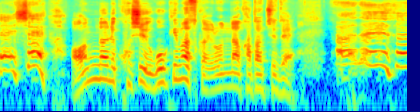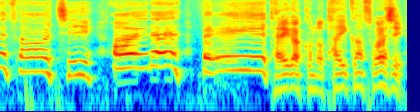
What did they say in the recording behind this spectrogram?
えいしあんなに腰動きますか？いろんな形で。あれせそっち、おいで、ペー。大河君の体幹素晴らしい。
